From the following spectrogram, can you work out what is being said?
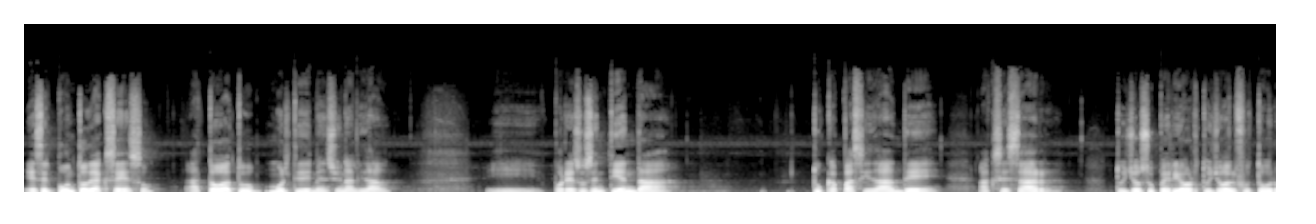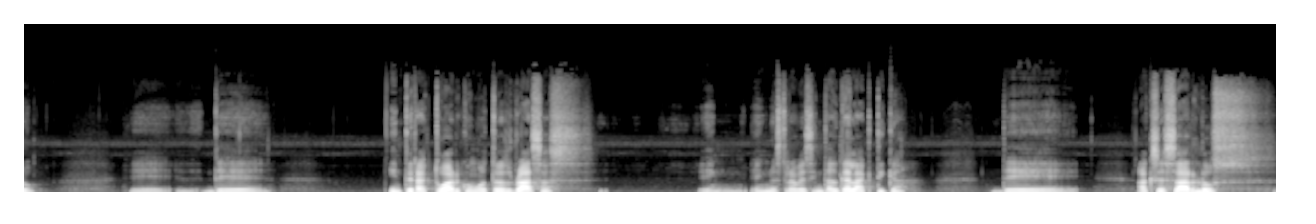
Es el punto de acceso a toda tu multidimensionalidad. Y por eso se entienda tu capacidad de accesar tu yo superior, tu yo del futuro, eh, de interactuar con otras razas en, nuestra vecindad galáctica, de accesar los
